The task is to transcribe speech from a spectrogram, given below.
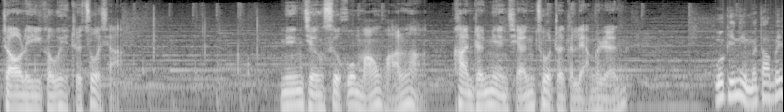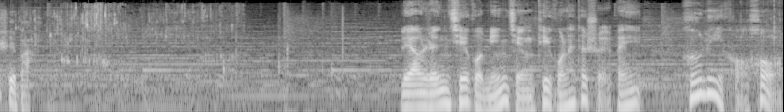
找了一个位置坐下。民警似乎忙完了，看着面前坐着的两个人，我给你们倒杯水吧。两人接过民警递过来的水杯，喝了一口后，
